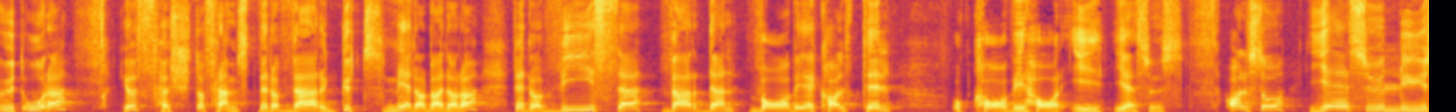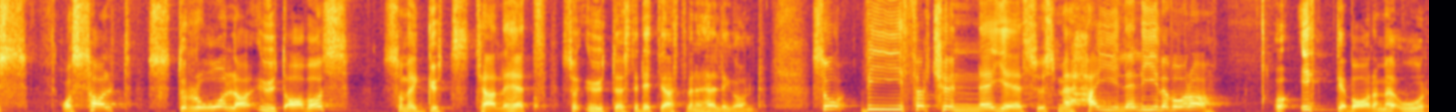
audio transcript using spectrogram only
ut ordet? Jo, først og fremst ved å være Guds medarbeidere. Ved å vise verden hva vi er kalt til, og hva vi har i Jesus. Altså Jesu lys og salt stråler ut av oss, som er Guds kjærlighet som utøst i ditt hjerte med Den hellige ånd. Så vi forkynner Jesus med hele livet vårt, og ikke bare med ord.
